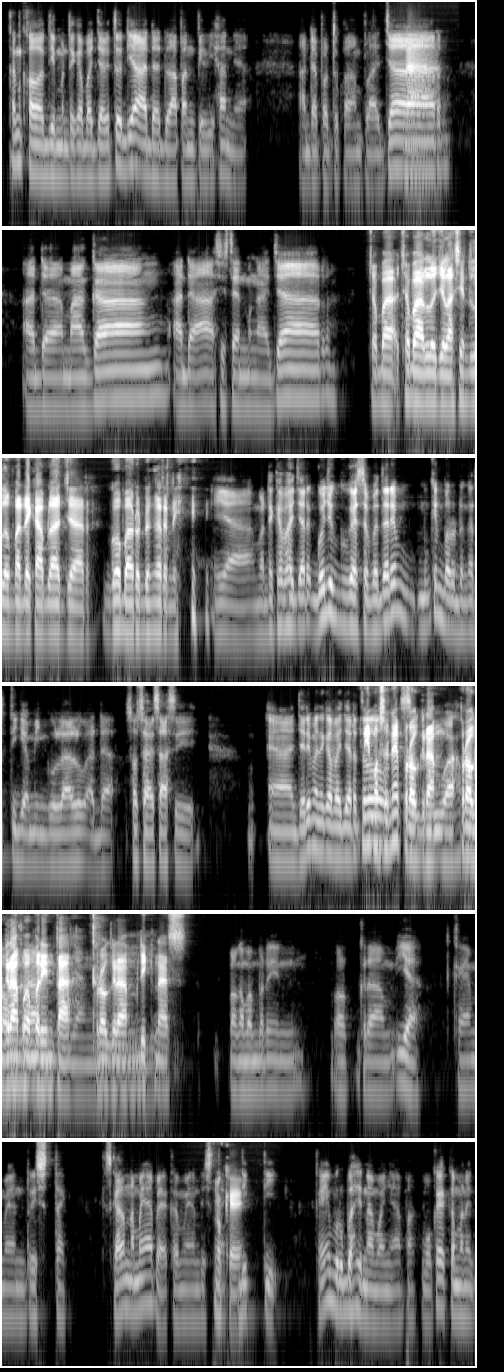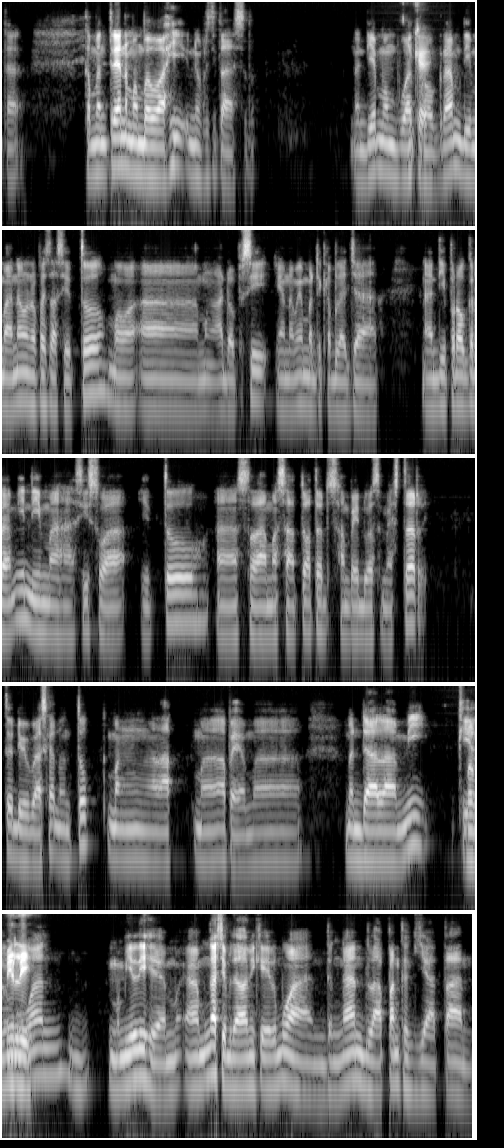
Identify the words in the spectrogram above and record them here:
Kan kalau di Merdeka Belajar itu dia ada delapan pilihan ya. Ada pertukaran pelajar, ada magang, ada asisten mengajar. Coba coba lo jelasin dulu Merdeka Belajar. Gue baru denger nih. Iya, Merdeka Belajar. Gue juga sebenarnya mungkin baru dengar tiga minggu lalu ada sosialisasi. Eh, jadi Merdeka Belajar itu Ini maksudnya program sebuah program, pemerintah, program di- Diknas. program pemerintah, program iya Kemenristek. Sekarang namanya apa ya? Kemenristek Oke. Dikti. Kayaknya berubah sih namanya apa. Pokoknya kementerian kementerian yang membawahi universitas. Dan dia membuat Oke. program di mana universitas itu mau eh, mengadopsi yang namanya Merdeka Belajar. Nah di program ini mahasiswa itu eh, selama satu atau sampai dua semester itu dibebaskan untuk mengelak, me- apa ya, me- mendalami Memilih. keilmuan, memilih, ya, eh, enggak sih mendalami keilmuan dengan delapan kegiatan.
